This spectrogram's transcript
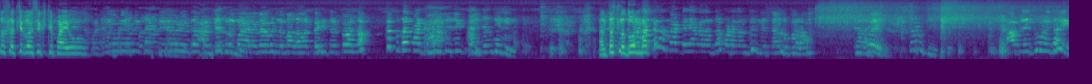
तसलं चिकन सिक्स्टी फाईव्ह. आमच्याच गेलेलं आहे. आणि तसलं दोन बाट होय. आपले थोडे दही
